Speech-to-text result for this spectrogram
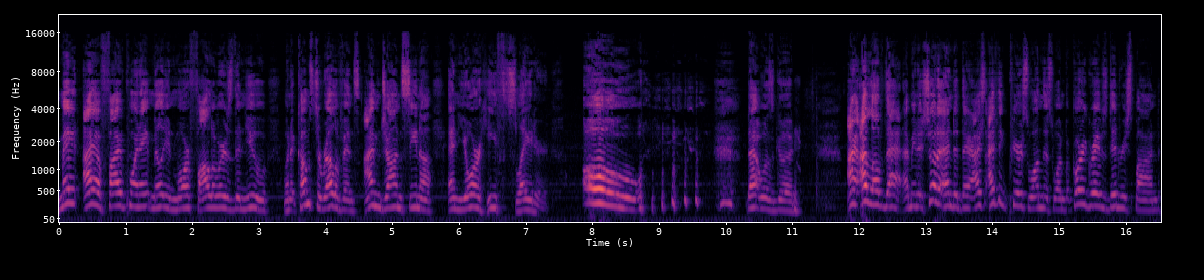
Mate, I have 5.8 million more followers than you. When it comes to relevance, I'm John Cena and you're Heath Slater. Oh! that was good. I, I love that. I mean, it should have ended there. I, I think Piers won this one, but Corey Graves did respond,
